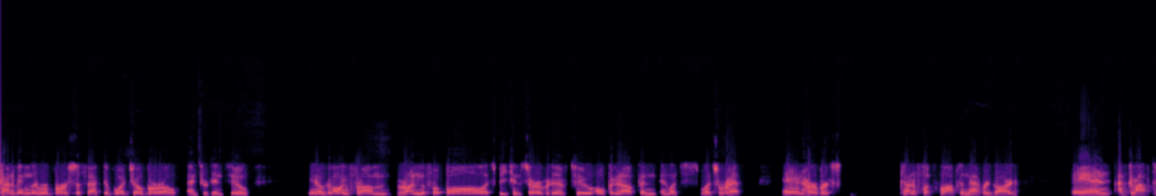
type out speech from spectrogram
kind of in the reverse effect of what Joe Burrow entered into. You know, going from run the football, let's be conservative, to open it up and, and let's let's rip. And Herbert's kind of flip flopped in that regard. And I've dropped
